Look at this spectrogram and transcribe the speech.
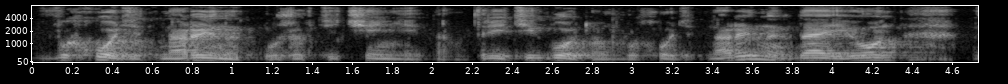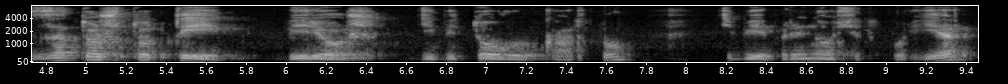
выходит на рынок уже в течение, там, третий год он выходит на рынок, да, и он за то, что ты берешь дебетовую карту, тебе приносит курьер,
